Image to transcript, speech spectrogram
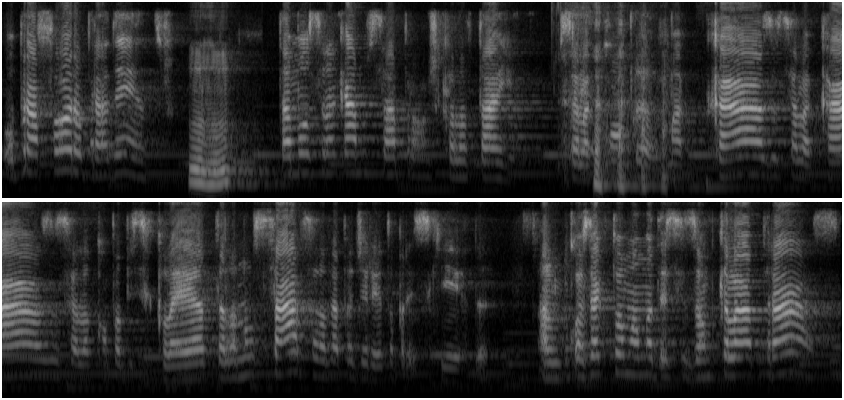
ou para fora ou para dentro, uhum. tá mostrando que ela não sabe para onde que ela está indo. Se ela compra uma casa, se ela casa, se ela compra bicicleta, ela não sabe se ela vai para direita ou para esquerda. Ela não consegue tomar uma decisão porque lá atrás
